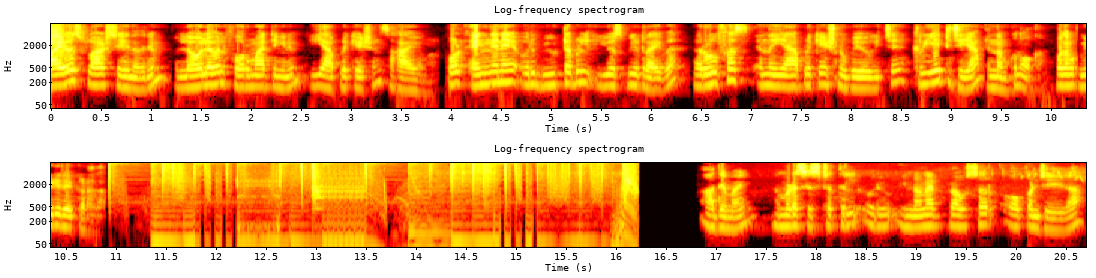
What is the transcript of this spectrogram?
ബയോസ് ഫ്ലാഷ് ചെയ്യുന്നതിനും ലോ ലെവൽ ഫോർമാറ്റിംഗിനും ഈ ആപ്ലിക്കേഷൻ സഹായകമാണ്. അപ്പോൾ എങ്ങനെ ഒരു bootable U S B drive Rufus എന്ന ഈ ആപ്ലിക്കേഷൻ ഉപയോഗിച്ച് ക്രിയേറ്റ് ചെയ്യാം എന്ന് നമുക്ക് നോക്കാം. അപ്പോൾ നമുക്ക് വീഡിയോയിലേക്ക് കിടക്കാം. ആദ്യമായി നമ്മുടെ സിസ്റ്റത്തിൽ ഒരു ഇന്റർനെറ്റ് ബ്രൗസർ ഓപ്പൺ ചെയ്യുക.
